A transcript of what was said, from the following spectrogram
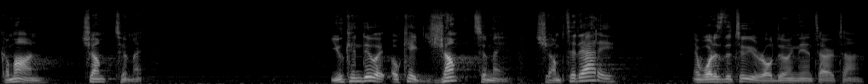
Come on, jump to me. You can do it. Okay, jump to me. Jump to daddy. And what is the two year old doing the entire time?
